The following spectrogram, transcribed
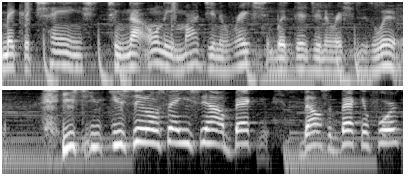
make a change to not only my generation but their generation as well? You, you, you see what I'm saying? You see how I'm back bouncing back and forth?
